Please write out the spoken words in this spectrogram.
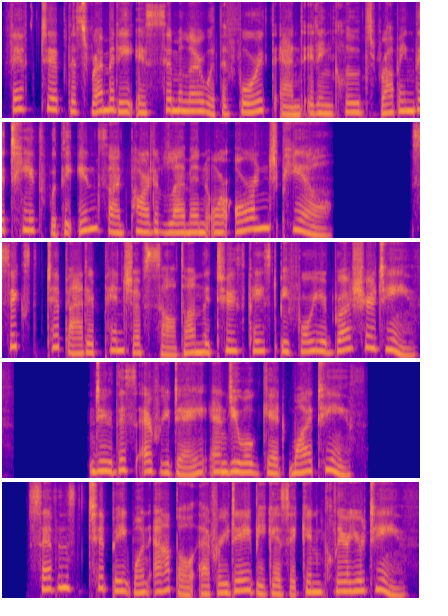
Fifth tip This remedy is similar with the fourth and it includes rubbing the teeth with the inside part of lemon or orange peel. Sixth tip Add a pinch of salt on the toothpaste before you brush your teeth. Do this every day and you will get white teeth. Seventh tip Eat one apple every day because it can clear your teeth.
